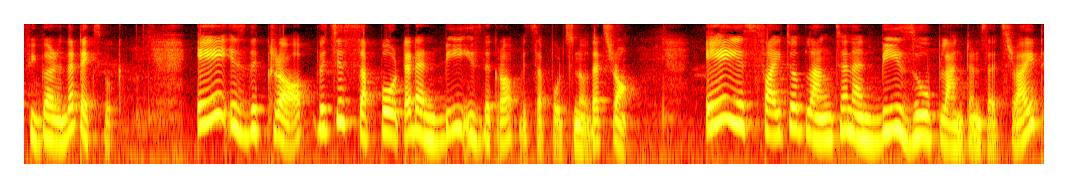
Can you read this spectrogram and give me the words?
figure in the textbook. A is the crop which is supported and B is the crop which supports. No, that's wrong. A is phytoplankton and B zooplankton. That's right.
